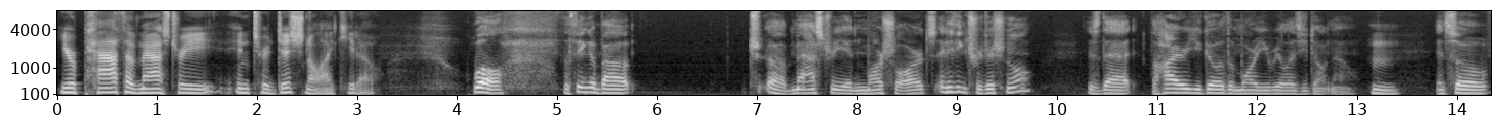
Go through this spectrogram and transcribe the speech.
your path of mastery in traditional Aikido? Well, the thing about tr- uh, mastery in martial arts, anything traditional, is that the higher you go, the more you realize you don't know. Hmm. And so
